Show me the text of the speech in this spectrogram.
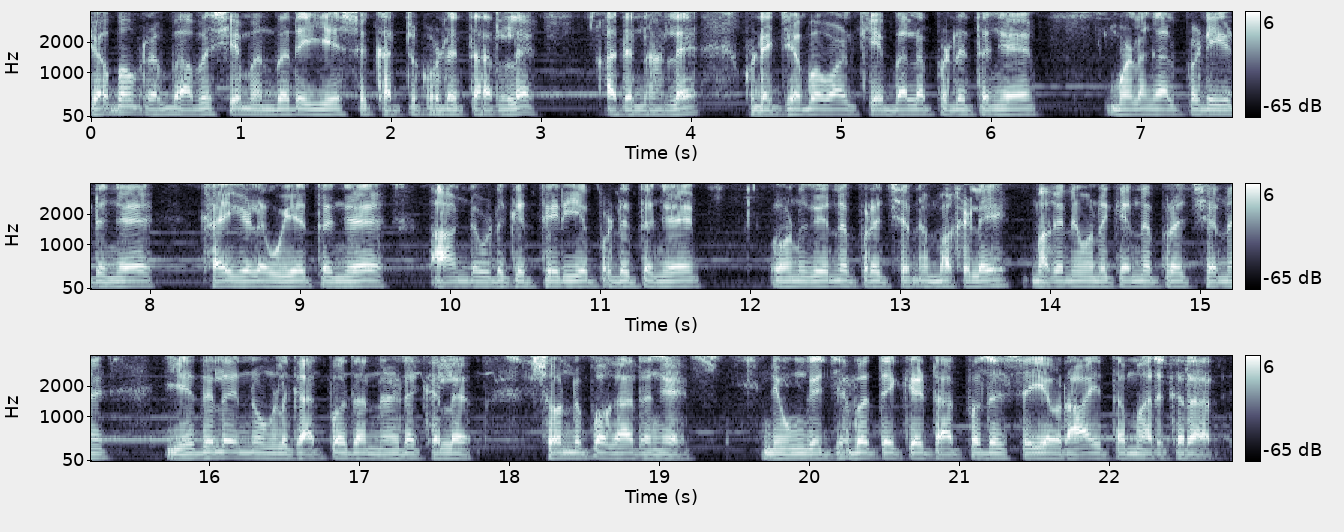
ஜெபம் ரொம்ப அவசியம் என்பதை இயேசு கற்றுக் கொடுத்தார்ல. அதனால உடைய ஜெப வாழ்க்கையை பலப்படுத்துங்க. முழங்கால் படியிடுங்க. கைகளை உயர்த்துங்க. ஆண்டவனுக்கு தெரியப்படுத்துங்க. உனக்கு என்ன பிரச்சனை மகளே? மகனே உனக்கு என்ன பிரச்சனை? எதில் இன்னும் உங்களுக்கு அற்புதம் நடக்கலை? சொன்ன போகாதங்க. நீ உங்கள் ஜெபத்தை கேட்டு அற்புதம் செய்ய அவர் ஆயத்தமாக இருக்கிறார்.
